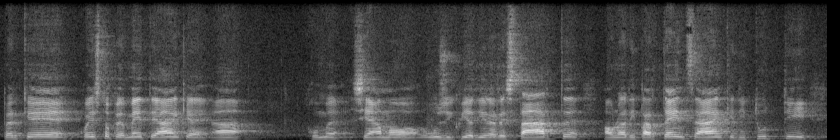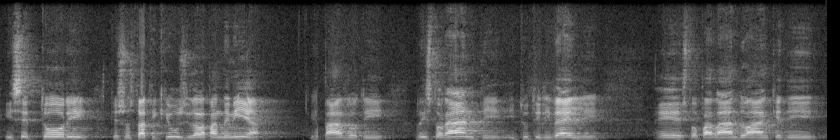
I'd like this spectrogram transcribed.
Perché questo permette anche a come siamo usi qui a dire restart, a una ripartenza anche di tutti i settori che sono stati chiusi dalla pandemia, e parlo di ristoranti in tutti i livelli, e sto parlando anche di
